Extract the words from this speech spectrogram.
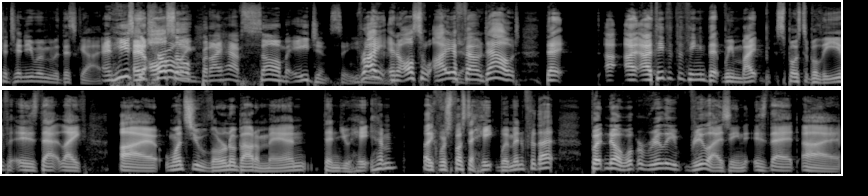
continuing with this guy. and he's and controlling also but i have some agency right, here. and also I have Yeah. found out that I, I think that the thing that we might be supposed to believe is that like uh, once you learn about a man, then you hate him. Like we're supposed to hate women for that, but no. What we're really realizing is that uh,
